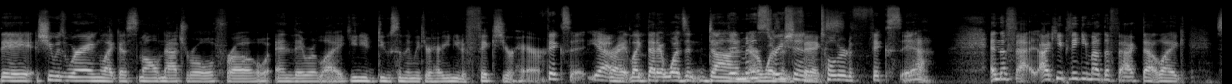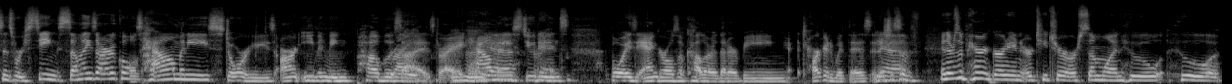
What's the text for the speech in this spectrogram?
they she was wearing like a small natural fro, and they were like, "You need to do something with your hair. You need to fix your hair." Fix it. Yeah. Right, like that it wasn't the done or wasn't administration fixed. told her to fix it. Yeah. And the fact I keep thinking about the fact that like since we're seeing some of these articles, how many stories aren't even being publicized, right? How Mm-hmm. Yeah. many students, boys and girls of color that are being targeted with this? And it's just a and there's a parent guardian or teacher or someone who who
